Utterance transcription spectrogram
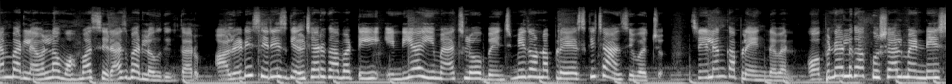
నెంబర్ లెవెన్లో మొహమ్మద్ సిరాజ్ బరిలోకి దిగుతారు. ఆల్రెడీ సిరీస్ గెలిచారు కాబట్టి ఇండియా ఈ మ్యాచ్లో బెంచ్ మీద ఉన్న ప్లేయర్స్కి ఛాన్స్ ఇవ్వచ్చు. Sri Lanka playing eleven. ఓపెనర్లుగా కుశాల్ మెండిస్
